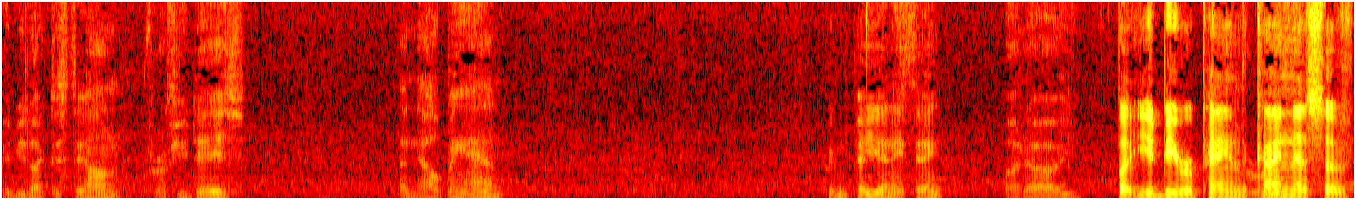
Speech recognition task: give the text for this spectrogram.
Maybe you'd like to stay on for a few days. Lend a helping hand. Couldn't pay you anything, but uh, you- But you'd be repaying the kindness of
